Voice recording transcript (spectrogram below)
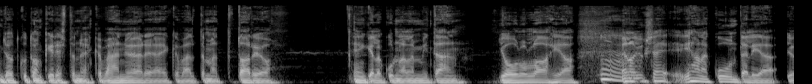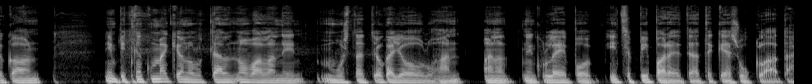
jotkut on kiristänyt ehkä vähän nyöreä eikä välttämättä tarjoa henkilökunnalle mitään joululahjaa. Mm. Meillä on yksi ihana kuuntelija, joka on niin pitkään kuin mäkin olen ollut täällä Novalla, niin muistan, että joka jouluhan aina niin kuin leipoo itse pipareita ja tekee suklaata.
